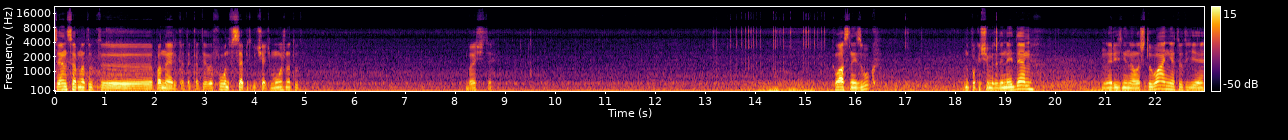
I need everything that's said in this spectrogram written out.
Сенсорна тут е, панелька така, телефон, все підключати можна тут. Бачите? Класний звук. Ну, поки що ми туди не йдемо. Різні налаштування тут є.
